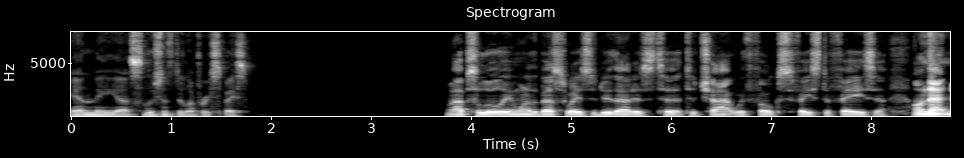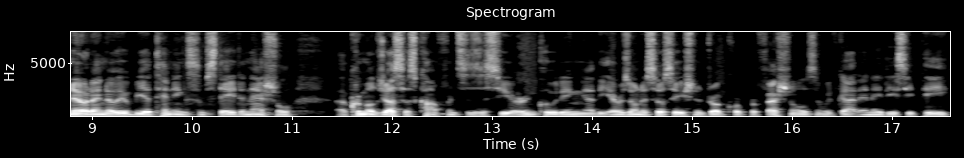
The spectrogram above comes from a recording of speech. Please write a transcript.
in the uh, solutions delivery space. Well, absolutely, and one of the best ways to do that is to to chat with folks face to face. On that note, I know you'll be attending some state and national uh, criminal justice conferences this year, including uh, the Arizona Association of Drug Court Professionals, and we've got NADCP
